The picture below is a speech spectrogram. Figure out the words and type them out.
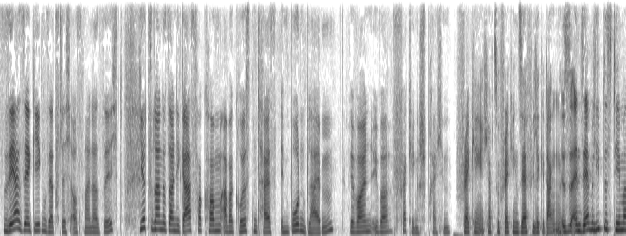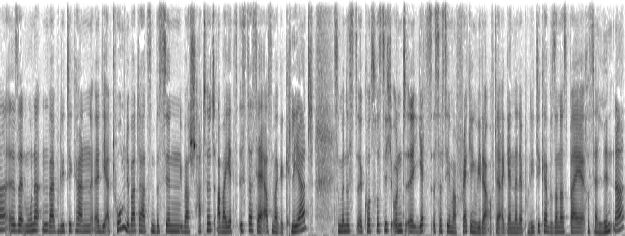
sehr, sehr gegensätzlich aus meiner Sicht. Hierzulande sollen die Gasvorkommen aber größtenteils im Boden bleiben. Wir wollen über Fracking sprechen. Fracking, ich habe zu Fracking sehr viele Gedanken. Es ist ein sehr beliebtes Thema äh, seit Monaten bei Politikern. Äh, die Atomdebatte hat es ein bisschen überschattet, aber jetzt ist das ja erstmal geklärt, zumindest äh, kurzfristig. Und jetzt ist das Thema Fracking wieder auf der Agenda der Politiker, besonders bei Christian Lindner.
